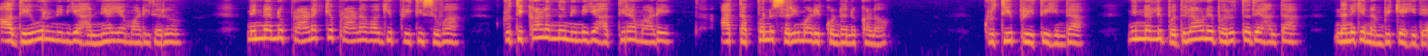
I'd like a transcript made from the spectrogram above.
ಆ ದೇವರು ನಿನಗೆ ಅನ್ಯಾಯ ಮಾಡಿದರು ನಿನ್ನನ್ನು ಪ್ರಾಣಕ್ಕೆ ಪ್ರಾಣವಾಗಿ ಪ್ರೀತಿಸುವ ಕೃತಿಕಾಳನ್ನು ನಿನಗೆ ಹತ್ತಿರ ಮಾಡಿ ಆ ತಪ್ಪನ್ನು ಸರಿ ಮಾಡಿಕೊಂಡನು ಕಣ. ಕೃತಿ ಪ್ರೀತಿಯಿಂದ, ನಿನ್ನಲ್ಲಿ ಬದಲಾವಣೆ ಬರುತ್ತದೆ ಅಂತ ನನಗೆ ನಂಬಿಕೆ ಇದೆ.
